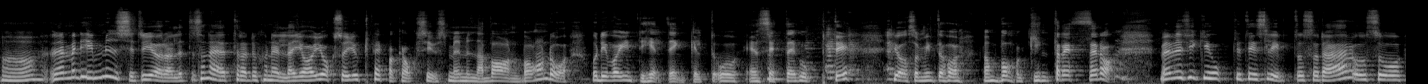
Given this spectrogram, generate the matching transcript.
Ja, nej, men det är mysigt att göra lite sådana här traditionella. Jag har ju också gjort pepparkakshus med mina barnbarn då och det var ju inte helt enkelt att ens sätta ihop det. Jag som inte har någon bakintresse då. Men vi fick ihop det till slut och sådär och så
